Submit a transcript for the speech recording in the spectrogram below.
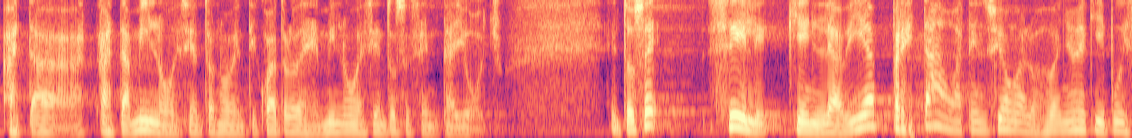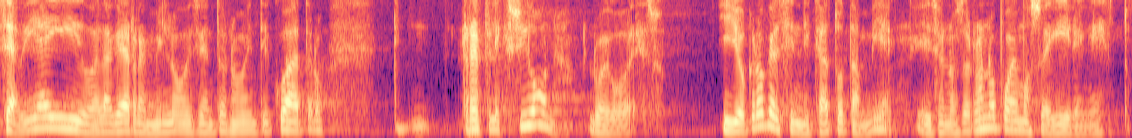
hasta, hasta 1994, desde 1968. Entonces, Silly, quien le había prestado atención a los dueños de equipo y se había ido a la guerra en 1994, reflexiona luego de eso. Y yo creo que el sindicato también. Y dice, nosotros no podemos seguir en esto.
